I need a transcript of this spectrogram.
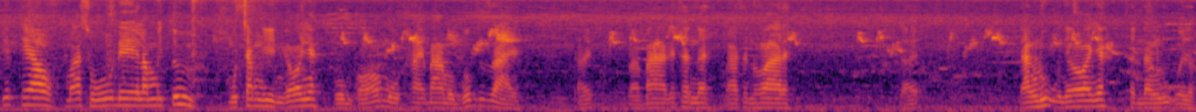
Tiếp theo mã số D54 100 000 các bác nhé, gồm có 1 2 3 mồng gốc rất dài. Đấy, và ba cái thân đây ba thân hoa đây. Đấy. Đang lụ nha các bác nhé thân đang lụ rồi.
